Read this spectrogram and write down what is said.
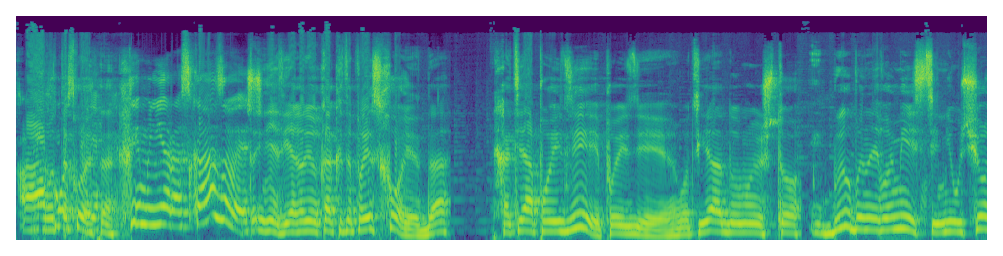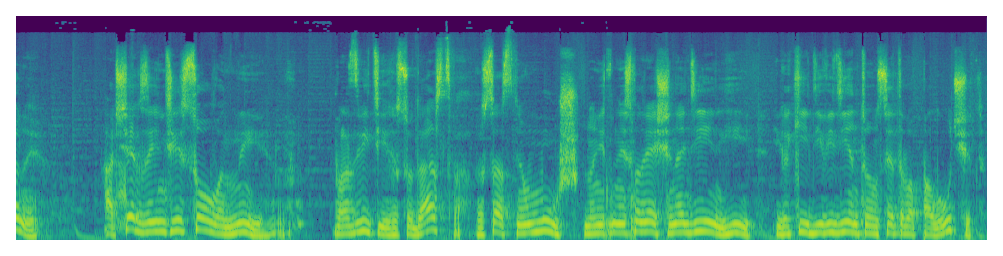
А, вот господи, такое. ты мне рассказываешь? Нет, я говорю, как это происходит, да? Хотя, по идее, по идее, вот я думаю, что был бы на его месте не ученый, а человек заинтересованный в развитии государства, государственный муж, но не, не смотрящий на деньги и какие дивиденды он с этого получит,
